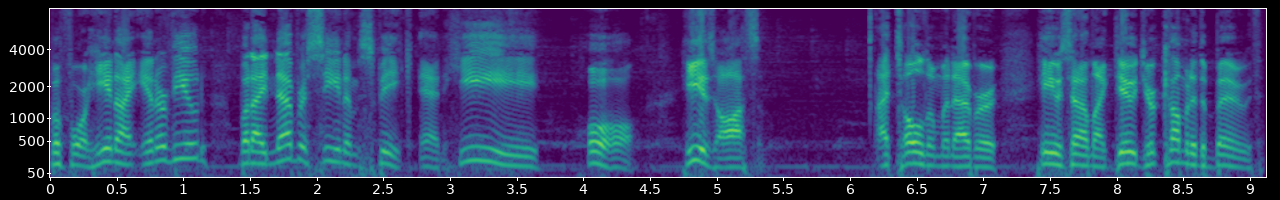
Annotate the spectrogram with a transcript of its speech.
before he and I interviewed, but I'd never seen him speak. And he, oh, he is awesome. I told him whenever he was, I'm like, dude, you're coming to the booth.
